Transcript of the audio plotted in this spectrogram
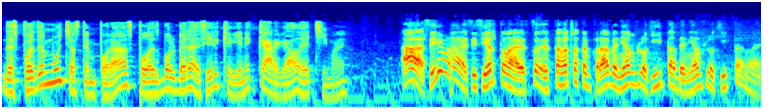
después de muchas temporadas, podés volver a decir que viene cargado de Echi, mae. Ah, sí, man. Sí, cierto. Esto- estas otras temporadas venían flojitas, venían flojitas, man.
